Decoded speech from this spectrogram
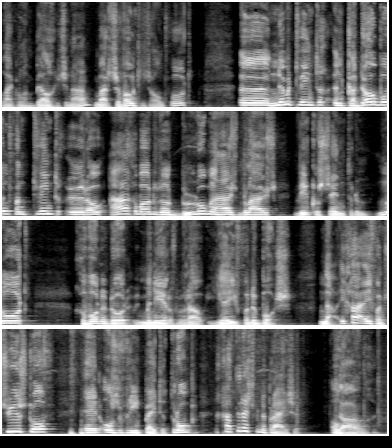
Lijkt wel een Belgische naam, maar ze woont in Zandvoort. Eh, nummer 20, een cadeaubon van 20 euro. Aangeboden door Bloemenhuis Bluis, winkelcentrum Noord. Gewonnen door meneer of mevrouw J. van der Bos. Nou, ik ga even aan het zuurstof. en onze vriend Peter Tromp gaat de rest van de prijzen overhandigen.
